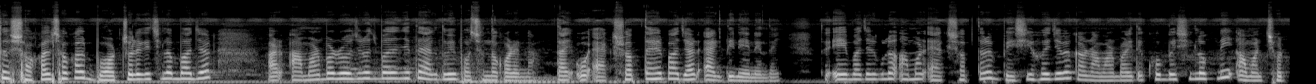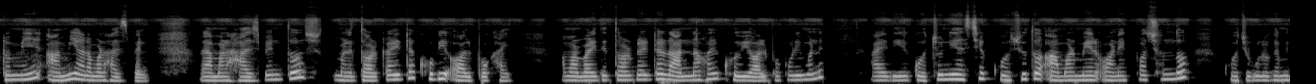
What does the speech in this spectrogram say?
তো সকাল সকাল বর চলে গেছিল বাজার আর আমার বর রোজ রোজ বাজার যেতে একদমই পছন্দ করে না। তাই ও এক সপ্তাহের বাজার একদিনে এনে দেয়। তো এই বাজারগুলো আমার এক সপ্তাহের বেশি হয়ে যাবে কারণ আমার বাড়িতে খুব বেশি লোক নেই, আমার ছোট্ট মেয়ে, আমি আর আমার হাজব্যান্ড আর আমার হাজব্যান্ড তো মানে তরকারিটা খুবই অল্প খায়। আমার বাড়িতে তরকারিটা রান্না হয় খুবই অল্প পরিমাণে। আর এদিকে কচু নিয়ে এসছে কচু তো আমার মেয়ের অনেক পছন্দ। কচুগুলোকে আমি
